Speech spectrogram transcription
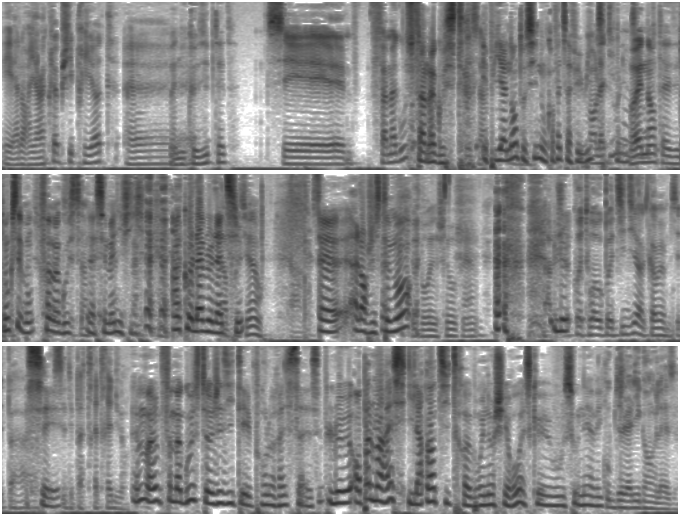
Et alors, il y a un club chypriote. euh, Bah, Nicosie, peut-être c'est Famagouste Famagouste. Et puis il y a Nantes aussi, donc en fait ça fait 8. On l'a dit, non Ouais, non, t'as Donc c'est bon, Famagouste. c'est magnifique. Incollable là-dessus. Euh, alors justement, Le Bruno Chéreau, quand même. Ah, Je Le- côtoie au quotidien quand même, c'est pas, C'est- c'était pas très très dur. euh, moi, Famagouste, euh, j'hésitais. Pour le reste, ça- le... en palmarès, il a un titre, Bruno Chéreau. Est-ce que vous vous souvenez avec Coupe de la Ligue anglaise.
